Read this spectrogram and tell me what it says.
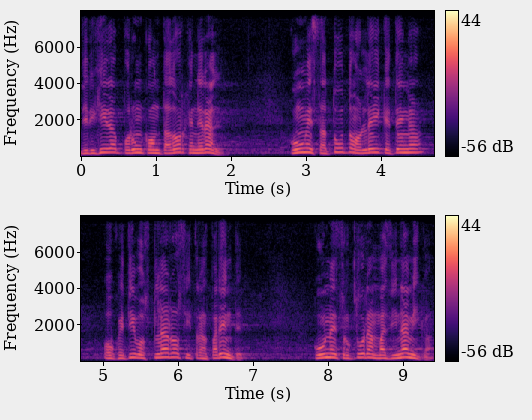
dirigida por un contador general, con un estatuto o ley que tenga objetivos claros y transparentes, con una estructura más dinámica,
